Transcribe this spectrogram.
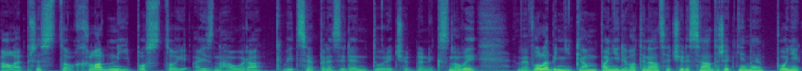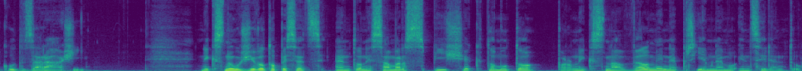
ale přesto chladný postoj Eisenhowera k viceprezidentu Richardu Nixonovi ve volební kampani 1960 řekněme poněkud zaráží. Nixonův životopisec Anthony Summers píše k tomuto pro Nixona velmi nepříjemnému incidentu.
